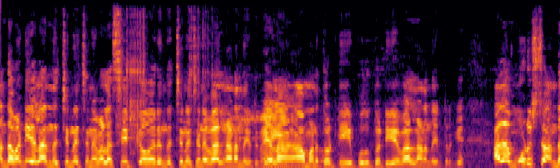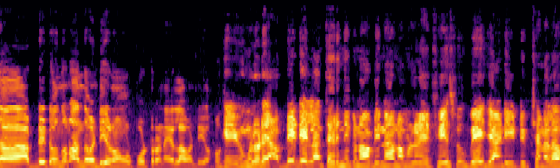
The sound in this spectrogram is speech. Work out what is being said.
அந்த வண்டி எல்லாம் இந்த சின்ன சின்ன வேலை சீட் கவர் இந்த சின்ன சின்ன வேலை நடந்துட்டு இருக்கு. எல்லாம் ஆமாம் தொட்டி புது தொட்டி வேலை நடந்துட்டு இருக்கு. அதை முடிச்சுட்டு அந்த அப்டேட் வந்தோன்னா அந்த வண்டியை நான் போட்டுருவேன் எல்லா வண்டியும். ஓகே இவங்களுடைய அப்டேட் எல்லாம் தெரிஞ்சுக்கணும் அப்படின்னா நம்மளுடைய ஃபேஸ்புக் பேஜ் அண்ட் யூடியூப் சேனலை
